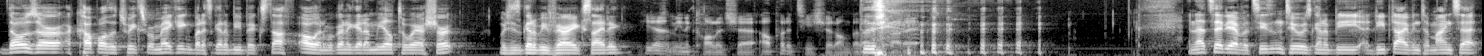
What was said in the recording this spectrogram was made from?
those are a couple of the tweaks we're making, but it's going to be big stuff. Oh, and we're going to get Emil to wear a shirt, which is going to be very exciting. He doesn't mean a college shirt. I'll put a t-shirt on, but that's about it. And that's it. Yeah, but season two is going to be a deep dive into mindset.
